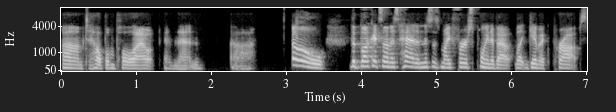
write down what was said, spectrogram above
um, to help him pull out, and then uh, oh, the bucket's on his head, and this is my first point about like gimmick props.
